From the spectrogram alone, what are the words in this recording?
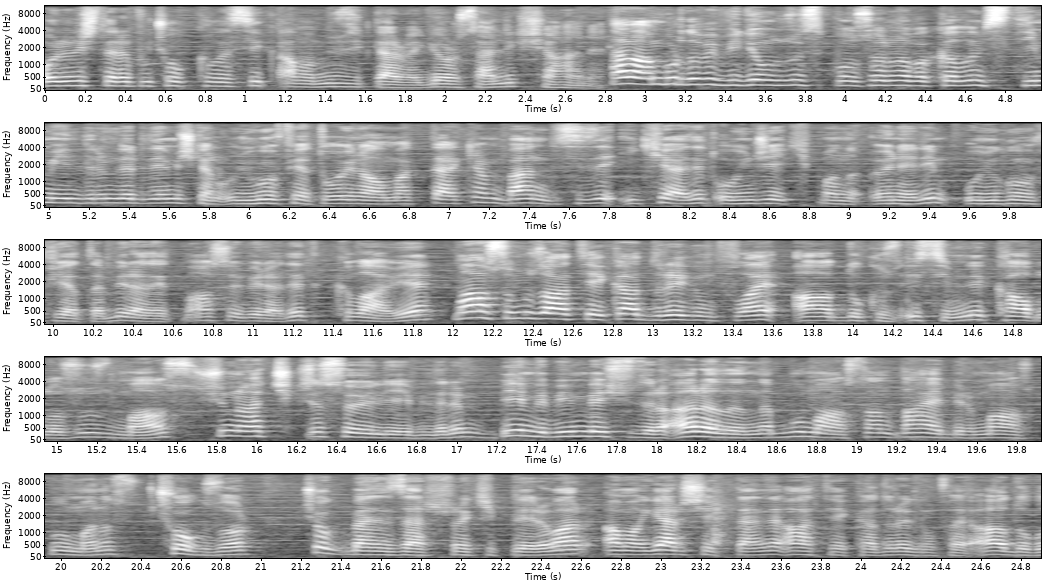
Oynanış tarafı çok klasik ama müzikler ve görsellik şahane. Hemen burada bir videomuzun sponsoruna bakalım. Steam indirimleri demişken uygun fiyata oyun almak derken ben de size 2 adet oyuncu ekipmanı önereyim. Uygun fiyata 1 adet mouse ve 1 adet klavye. Mouse'umuz ATK Dragonfly A9 isimli kablosuz mouse. Şunu açıkça söyleyebilirim. 1000 ve 1500 lira aralığında bu mouse'tan daha iyi bir mouse bulmanız çok zor. Çok benzer rakipleri var ama gerçekten de ATK Dragonfly A9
